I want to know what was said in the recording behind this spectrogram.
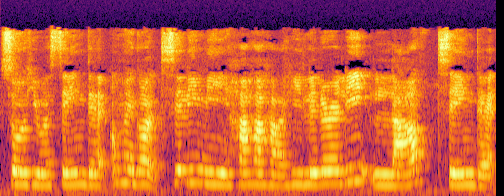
so he was saying that oh my god silly me ha ha ha. He literally laughed saying that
